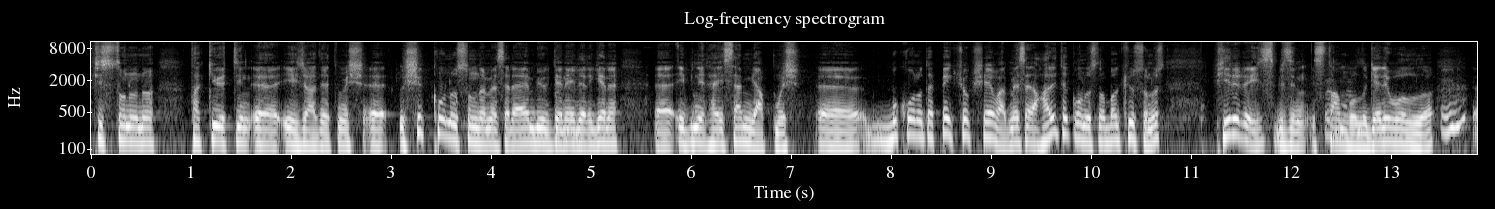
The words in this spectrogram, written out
pistonunu Takiyüddin e, icat etmiş. E, ışık konusunda mesela en büyük deneyleri gene e, İbnül Heysem yapmış. E, bu konuda pek çok şey var. Mesela harita konusuna bakıyorsunuz. Piri Reis bizim İstanbullu, Gelibolu e,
